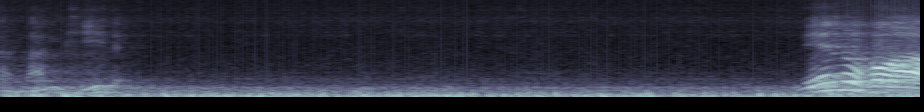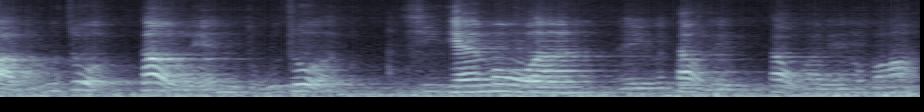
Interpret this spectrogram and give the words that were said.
很顽皮的。莲花独坐，道莲独坐，西天目啊，还有个道莲，道花莲花。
